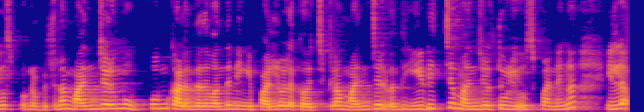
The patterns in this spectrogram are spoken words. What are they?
யூஸ் பண்ணணும் அப்படின்னு சொன்னால் மஞ்சளும் உப்பும் கலந்ததை வந்து நீங்கள் பல் விளக்க வச்சுக்கலாம். மஞ்சள் வந்து இடித்த மஞ்சள் தூள் யூஸ் பண்ணுங்கள் இல்லை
